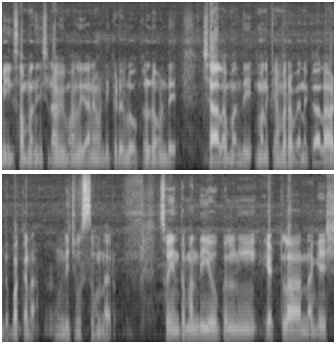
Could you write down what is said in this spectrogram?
మీకు సంబంధించిన అభిమానులు కానివ్వండి ఇక్కడ లోకల్లో ఉండే చాలామంది మన కెమెరా వెనకాల అటు పక్కన ఉండి చూస్తూ ఉన్నారు. సో ఇంతమంది యువకుల్ని ఎట్లా నగేష్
